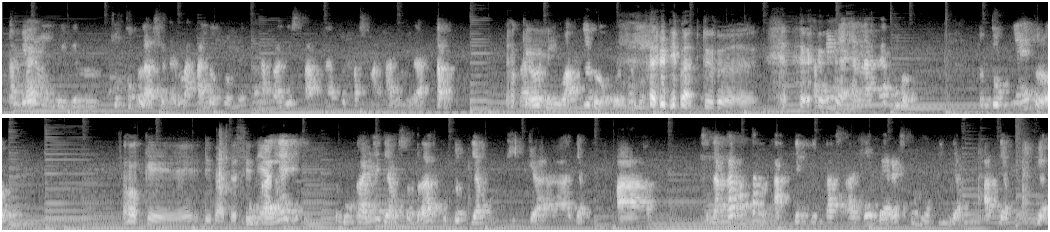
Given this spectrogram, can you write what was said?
Tapi Cuman- yang bikin cukup lah sebenarnya makan 20 menit kan apalagi staffnya tuh pas makan datang Oke. baru di waktu 20 menit. Baru di waktu. Tapi nggak enaknya tuh tutupnya itu loh. Oke, dibatasin ya. Bukanya bukanya jam 11 tutup jam 3, jam 4. Sedangkan kan aktivitas aja beres tuh mungkin jam 4, jam 3.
